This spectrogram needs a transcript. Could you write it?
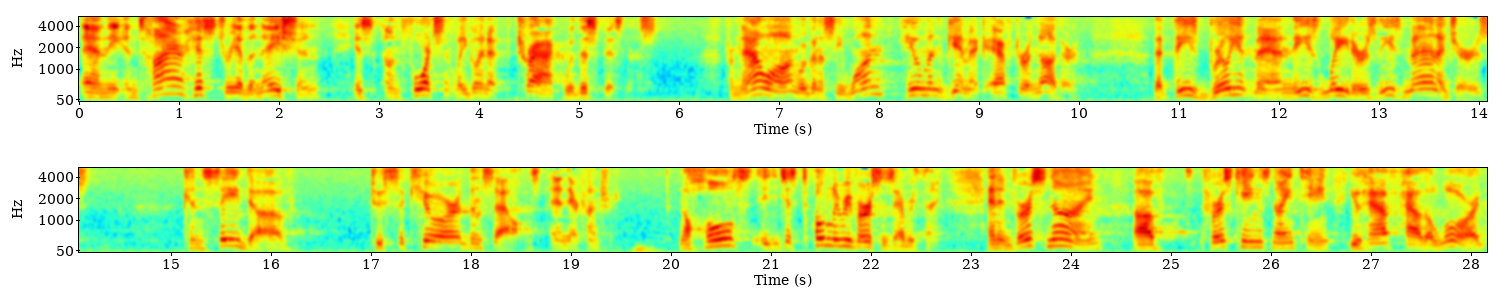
And the entire history of the nation is unfortunately going to track with this business. From now on, we're going to see one human gimmick after another that these brilliant men, these leaders, these managers conceived of to secure themselves and their country. And the whole, it just totally reverses everything. And in verse 9 of 1 Kings 19, you have how the Lord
